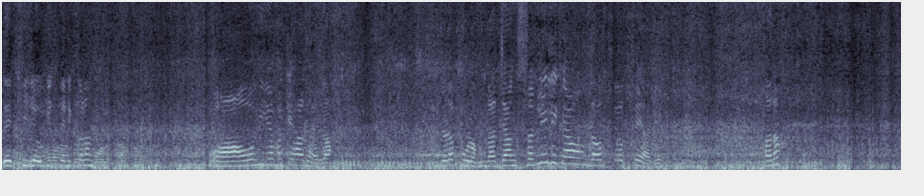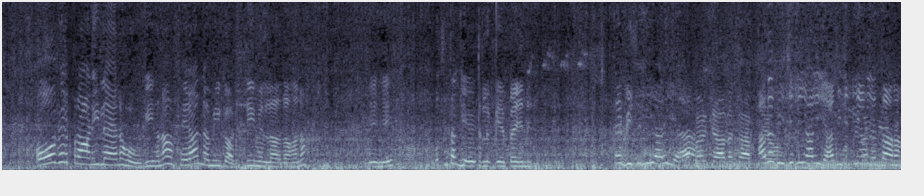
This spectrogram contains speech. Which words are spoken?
ਦੇਖੀ ਜਾਊ ਕਿੱਥੇ ਨਿਕਲਾਂਗੇ ਹਾਂ ਉਹੀ ਆ ਮੈਂ ਕਿਹਾ ਤਾਂ ਹੈਗਾ। ਜਿਹੜਾ ਪੁਲ ਹੁੰਦਾ ਜੰਕਸ਼ਨ ਨਹੀਂ ਲਿਖਿਆ ਹੁੰਦਾ ਉੱਥੇ ਉੱਥੇ ਆ ਗਏ। ਹਨਾ? ਉਹ ਫਿਰ ਪੁਰਾਣੀ ਲਾਈਨ ਹੋਊਗੀ ਹਨਾ? ਫਿਰ ਆ ਨਵੀਂ ਕੱਢਤੀ ਮੈਨੂੰ ਲੱਗਦਾ ਹਨਾ? ਇਹ ਉੱਥੇ ਤਾਂ ਗੇਟ ਲੱਗੇ ਪਏ ਨੇ। ਤੇ ਬਿਜਲੀ ਵਾਲੀ ਆ। ਮੈਂ ਯਾਦ ਕਰ ਆ ਤਾਂ ਬਿਜਲੀ ਵਾਲੀ ਆ ਬਿਜਲੀ ਵਾਲੀਆਂ ਤਾਰਾਂ।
